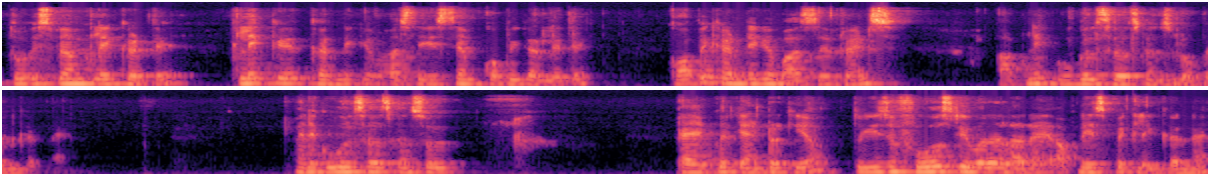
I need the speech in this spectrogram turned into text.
तो इस पर हम क्लिक करते क्लिक करने के बाद से इससे हम कॉपी कर लेते कॉपी करने के बाद से फ्रेंड्स आपने गूगल सर्च कंसोल ओपन करना है। मैंने गूगल सर्च कंसोल टाइप करके एंटर किया। तो ये जो फ़र्स्ट यूआरएल आ रहा है आपने इस पर क्लिक करना है।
